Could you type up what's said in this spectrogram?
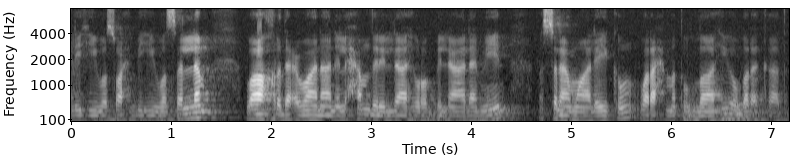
അലിഹി വസ്ഹബിഹി വസല്ലം. വാഹൃദ് അഹ്വാനാൻ അലഹമുല്ലാഹി റബ്ബിൽ ആലമീൻ. അസ്സാം വലൈക്കും വറഹമത്തല്ലാഹി വാബർക്കാത്തു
